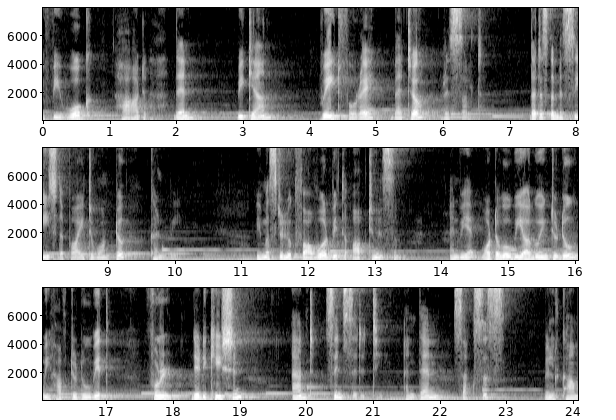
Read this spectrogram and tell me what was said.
if we work hard, then we can wait for a better result. That is the message the poet want to convey. We must look forward with optimism. And we, whatever we are going to do, we have to do with full dedication and sincerity. And then success will come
